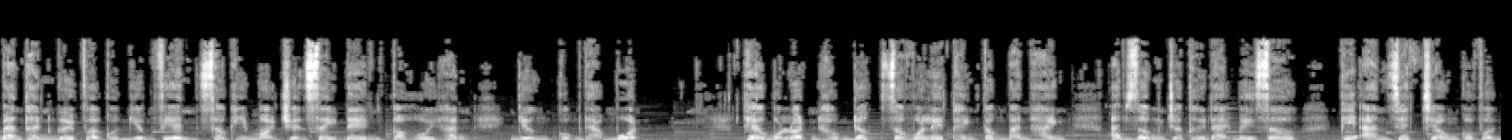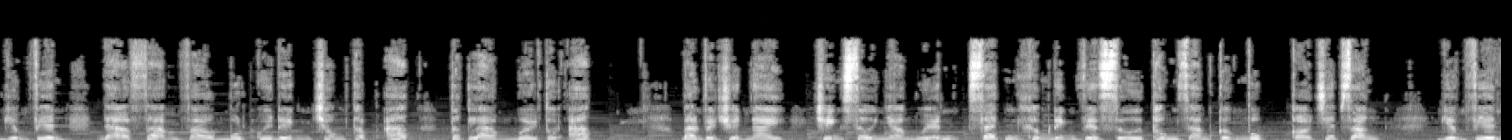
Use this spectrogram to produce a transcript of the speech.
Bản thân người vợ của nghiêm viên sau khi mọi chuyện xảy đến có hối hận nhưng cũng đã muộn. Theo bộ luật Hồng Đức do vua Lê Thánh Tông ban hành, áp dụng cho thời đại bấy giờ, thì án giết chồng của vợ nghiêm viên đã phạm vào một quy định trong thập ác, tức là 10 tội ác. Bàn về chuyện này, chính sử nhà Nguyễn, sách khâm định Việt sử thông giám cương mục có chép rằng Nghiêm viên,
